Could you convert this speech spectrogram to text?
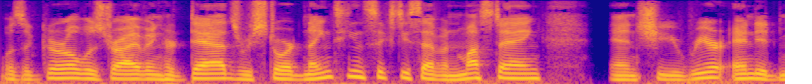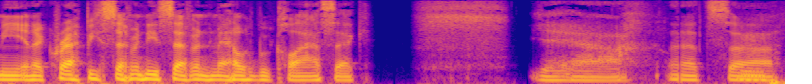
was a girl was driving her dad's restored 1967 Mustang, and she rear-ended me in a crappy 77 Malibu Classic. Yeah, that's uh, hmm.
